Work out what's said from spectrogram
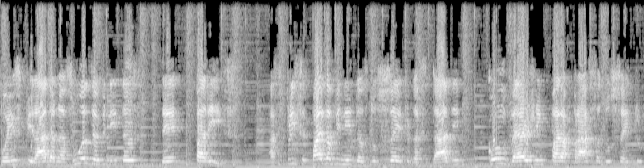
Foi inspirada nas ruas e avenidas de Paris. As principais avenidas do centro da cidade convergem para a praça do Centro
